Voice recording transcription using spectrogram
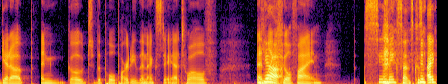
get up and go to the pool party the next day at 12 and Yeah. like feel fine See, it makes sense because I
